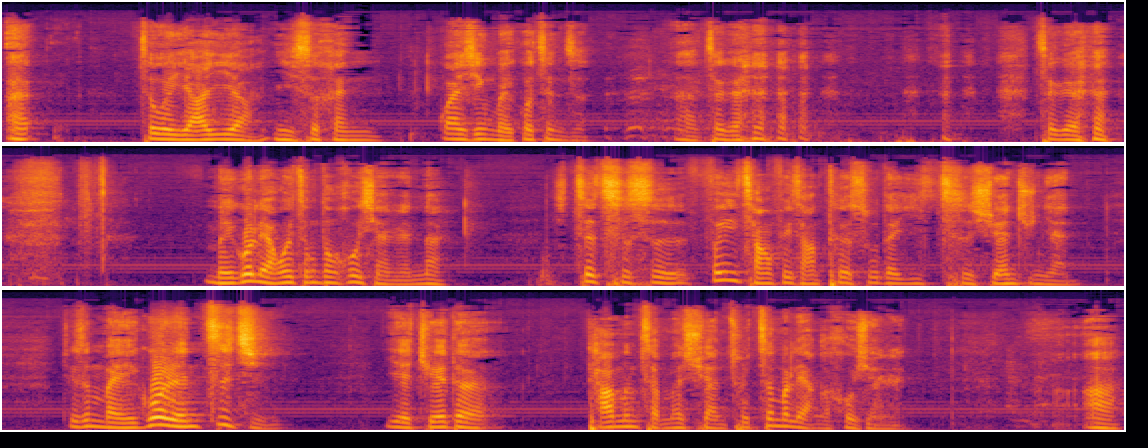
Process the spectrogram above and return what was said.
呃，这位牙医啊，你是很关心美国政治，啊，这个。这个美国两位总统候选人呢，这次是非常非常特殊的一次选举年，就是美国人自己也觉得他们怎么选出这么两个候选人啊？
